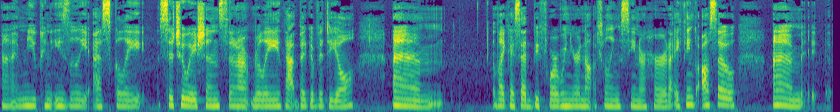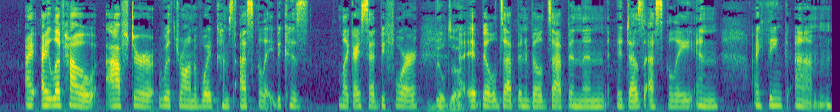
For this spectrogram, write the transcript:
Um, you can easily escalate situations that aren't really that big of a deal. Um, like I said before, when you're not feeling seen or heard. I think also um, I, I love how after withdraw and avoid comes escalate because like I said before, builds up. Uh, it builds up and it builds up, and then it does escalate. And I think um,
